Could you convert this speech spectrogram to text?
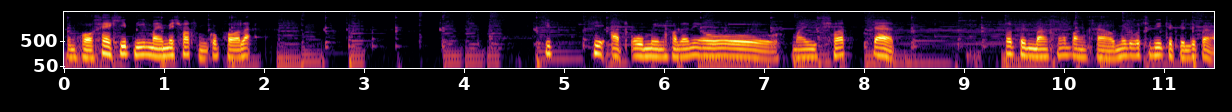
ผมขอแค่คลิปนี้ไหมไม่ช็อตผมก็พอละ คลิปที่อัดโอเมนเขาแล้วนี่โอ้ไม่ช็อตจัดถ้าเป็นบางครั้งบางข่าว ไม่รู้ว่าคลิปนี้จะเป็นหรือเปล่า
